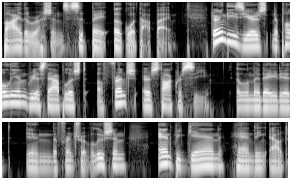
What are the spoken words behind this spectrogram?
by the Russians 是被俄国打败。During these years, Napoleon reestablished a French aristocracy, eliminated in the French Revolution, and began handing out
